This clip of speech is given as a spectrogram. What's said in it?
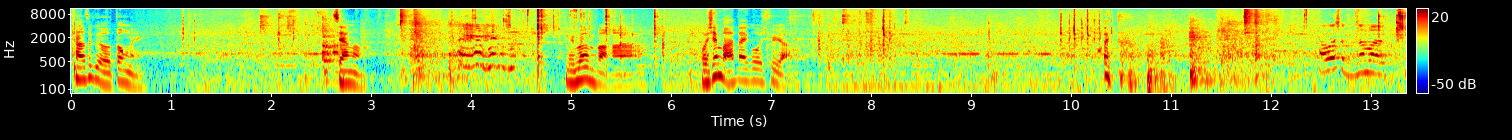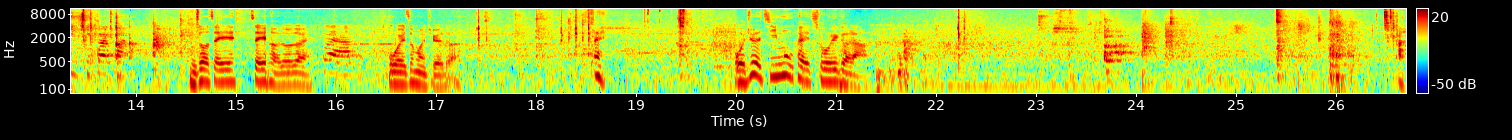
它这个有洞哎，这样啊、没办法啊，我先把它带过去啊。哎，它为什么那么奇奇怪怪？你做这一这一盒对不对？对啊，我也这么觉得。哎，我觉得积木可以出一个啦。啊，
